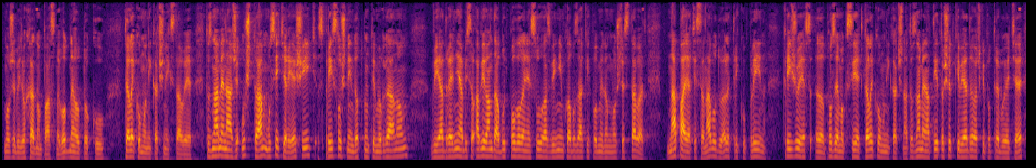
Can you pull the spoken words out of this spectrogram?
môže byť v ochrannom pásme vodného toku, telekomunikačných stavieb. To znamená, že už tam musíte riešiť s príslušným dotknutým orgánom vyjadrenie, aby, sa, aby vám dal buď povolenie, súhlas, výnimku, alebo za akých podmienok môžete stavať. Napájate sa na vodu, elektriku, plyn, križuje e, pozemok sieť telekomunikačná. To znamená, tieto všetky vyjadrovačky potrebujete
